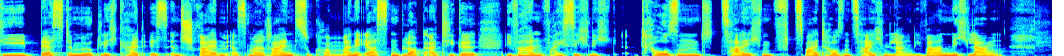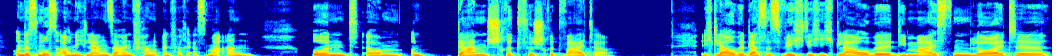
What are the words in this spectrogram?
die beste Möglichkeit ist, ins Schreiben erstmal reinzukommen. Meine ersten Blogartikel, die waren, weiß ich nicht, 1000 Zeichen, 2000 Zeichen lang, die waren nicht lang. Und das muss auch nicht lang sein. Fang einfach erstmal an und, ähm, und dann Schritt für Schritt weiter. Ich glaube, das ist wichtig. Ich glaube, die meisten Leute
